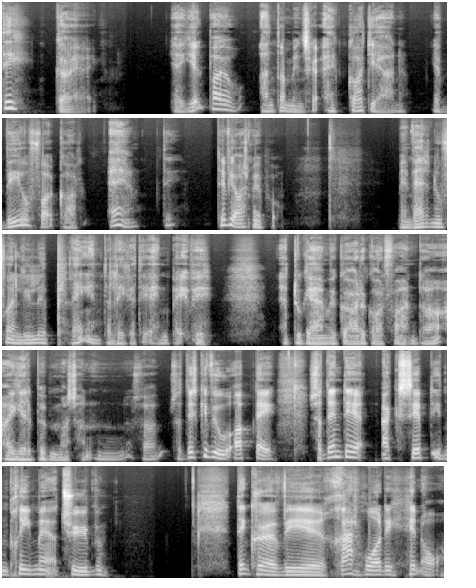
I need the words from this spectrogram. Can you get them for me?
det gør jeg ikke. Jeg hjælper jo andre mennesker af et godt hjerte. Jeg vil jo folk godt. Ja, ja, det, det er vi også med på. Men hvad er det nu for en lille plan, der ligger derinde bagved? At du gerne vil gøre det godt for andre og hjælpe dem og sådan. Så, så det skal vi jo opdage. Så den der accept i den primære type, den kører vi ret hurtigt henover.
